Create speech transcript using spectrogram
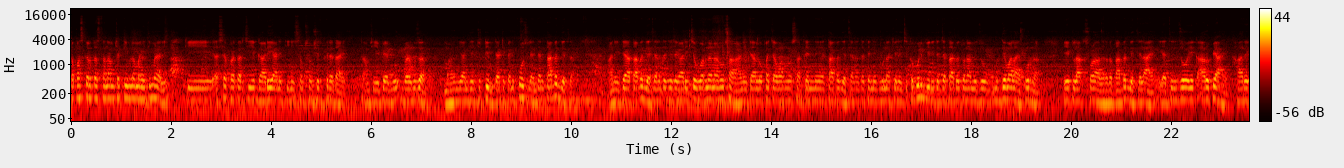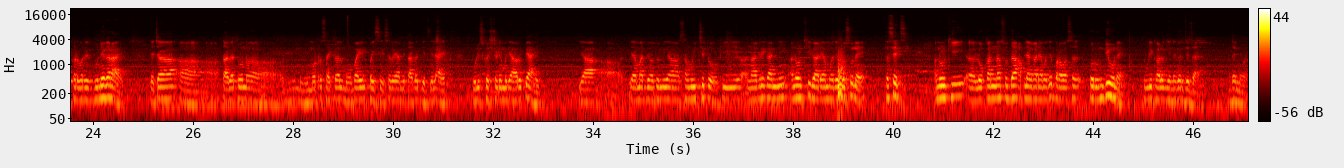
तपास करत असताना आमच्या टीमला माहिती मिळाली की अशा प्रकारची एक गाडी आणि तिने संशयित फिरत आहे तर आमची ए पी आय बेळगुजर महांगी आणि त्यांची टीम त्या ठिकाणी पोहोचली आणि त्यांनी ताब्यात घेतलं. आणि त्या ताब्यात घेतल्यानंतर त्याच्या गाडीचे वर्णनानुसार आणि त्या लोकांच्या वर्णनानुसार त्यांनी ताब्यात घेतल्यानंतर त्यांनी गुन्हा केल्याची कबुली केली. त्यांच्या ताब्यातून आम्ही जो मुद्देमाल आहे पूर्ण एक लाख सोळा हजाराचा ताब्यात घेतलेला आहे. यातील जो एक आरोपी आहे हा रेकॉर्डवरील गुन्हेगार आहे. त्याच्या ताब्यातून मोटरसायकल मोबाईल पैसे सगळे आम्ही ताब्यात घेतलेले आहेत. पोलीस कस्टडीमध्ये आरोपी आहेत. या या माध्यमातून मी सांगू इच्छितो की नागरिकांनी अनोळखी गाड्यामध्ये बसू नये. तसेच अनोळखी लोकांनासुद्धा आपल्या गाड्यामध्ये प्रवास करून देऊ नये. एवढी काळजी घेणं गरजेचं आहे. धन्यवाद.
